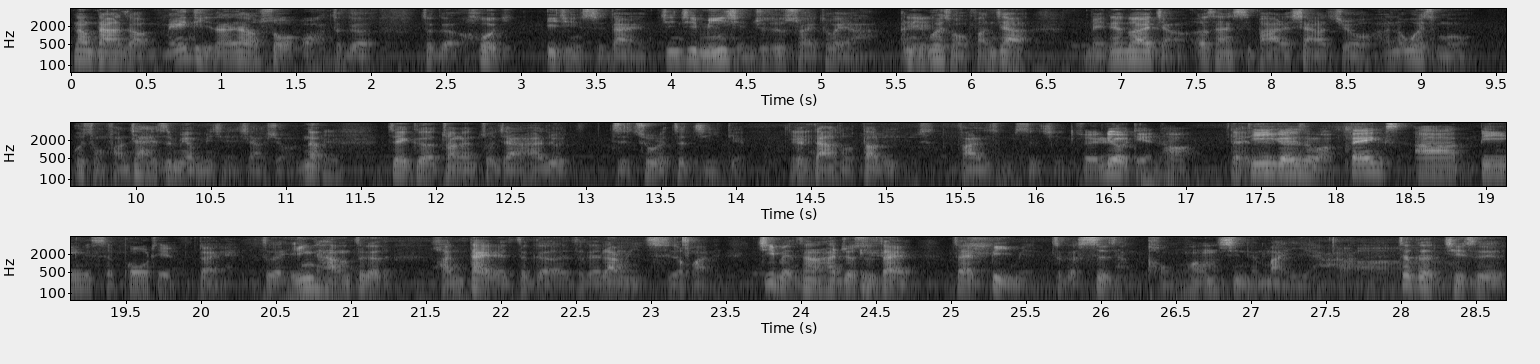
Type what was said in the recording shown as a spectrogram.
让大家知道，媒体大家要说哇，这个这个后疫情时代经济明显就是衰退啊。那、你嗯为什么房价每天都在讲二三十趴的下修啊？那为什么为什么房价还是没有明显的下修？那这个专栏作家他就指出了这几点，跟大家说到底发生什么事情。所以六点哈，第一个是什么？Banks are being supportive。对，这个银行这个还贷的这个这个让你迟缓，基本上它就是在 在避免这个市场恐慌性的卖压。啊这个其实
